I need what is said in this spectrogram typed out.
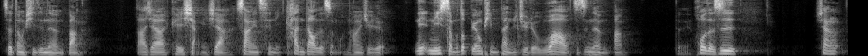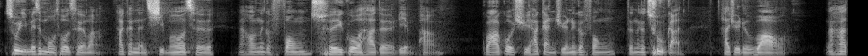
这东西真的很棒。大家可以想一下，上一次你看到了什么，然后你觉得你你什么都不用评判，你就觉得哇，这真的很棒。对，或者是像书里面是摩托车嘛，他可能骑摩托车，然后那个风吹过他的脸庞，刮过去，他感觉那个风的那个触感，他觉得哇。那他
